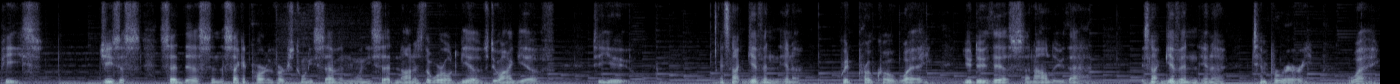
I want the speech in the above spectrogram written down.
peace. Jesus said this in the second part of verse 27 when he said, Not as the world gives, do I give to you. It's not given in a quid pro quo way. You do this and I'll do that. It's not given in a temporary way.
